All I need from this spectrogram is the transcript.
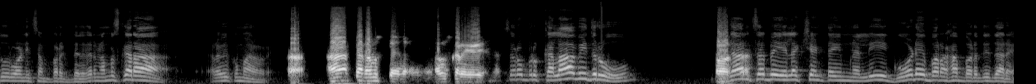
ದೂರವಾಣಿ ಸಂಪರ್ಕದಲ್ಲಿದ್ದಾರೆ. ನಮಸ್ಕಾರ ರವಿಕುಮಾರ್ ಅವರೇ. ನಮಸ್ಕಾರ ಸರ್ ಒಬ್ರು ಕಲಾವಿದರು. ವಿಧಾನಸಭೆ ಎಲೆಕ್ಷನ್ ಟೈಮ್ನಲ್ಲಿ ಗೋಡೆ ಬರಹ ಬರೆದಿದ್ದಾರೆ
